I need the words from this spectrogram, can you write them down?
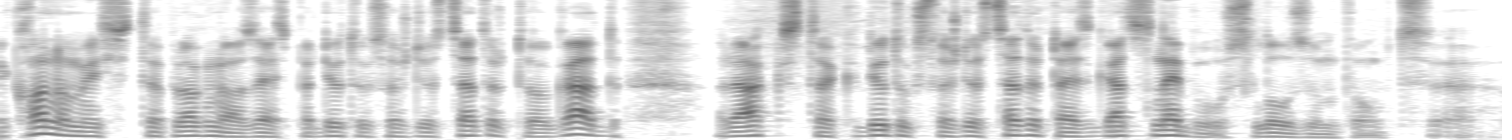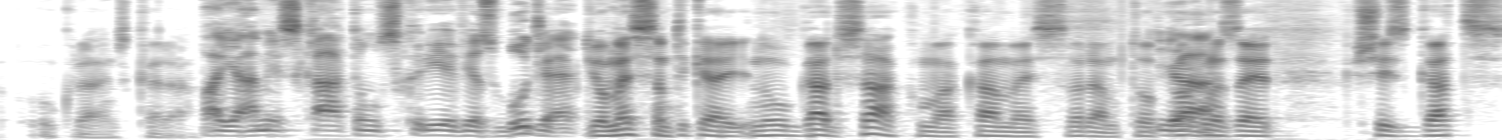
ekonomista prognozēs par 2024. gadu raksta, ka 2024. gads nebūs lūzuma punkts uh, Ukraiņas karā. Mēs skatām uz Krievijas budžetu? Jo mēs esam tikai nu, gada sākumā, kā mēs varam to Jā. prognozēt. Šis gads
